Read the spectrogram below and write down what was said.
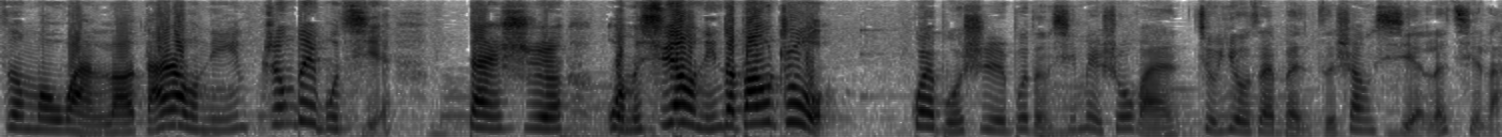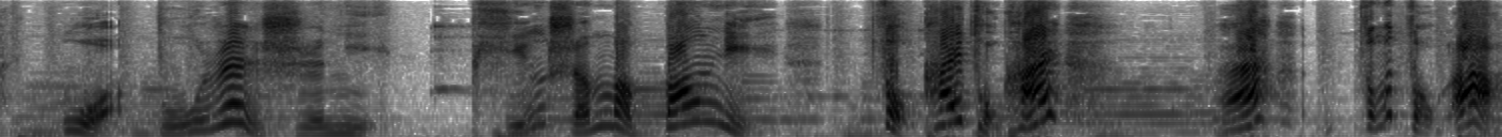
这么晚了打扰您，真对不起。但是我们需要您的帮助。怪博士不等新妹说完，就又在本子上写了起来：“我不认识你，凭什么帮你？走开，走开！哎，怎么走了？”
